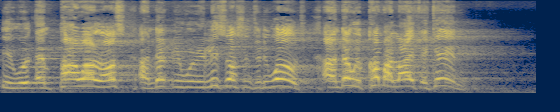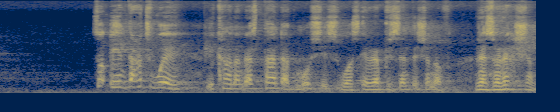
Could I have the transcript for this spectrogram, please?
it will empower us and then it will release us into the world. And then we'll come alive again. So, in that way, you can understand that Moses was a representation of resurrection.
